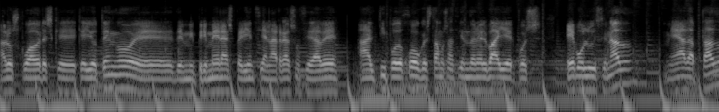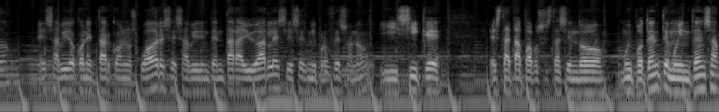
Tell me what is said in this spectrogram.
a los jugadores que, que yo tengo, eh, de mi primera experiencia en la Real Sociedad B al tipo de juego que estamos haciendo en el Bayern, pues he evolucionado, me he adaptado, he sabido conectar con los jugadores, he sabido intentar ayudarles y ese es mi proceso, ¿no? Y sí que esta etapa pues está siendo muy potente, muy intensa.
